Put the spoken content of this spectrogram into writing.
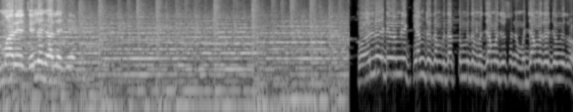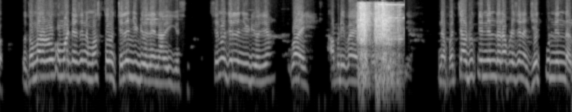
અમારે ચેલેન્જ હાલે છે. તો હેલો ફેમિલી કેમ છો તમે બધા? તમે બધા મજામાં જોશો ને? મજામાં રહેજો મિત્રો. તો તમારા લોકો માટે છે ને મસ્ત ચેલેન્જ વીડિયો લઈને આવી ગયો છું. શેનો ચેલેન્જ વીડિયો છે? ભાઈ, આપણી પાસે છે 50 રૂપિયા. ને, પચાસ રૂપિયાની અંદર આપણે છે ને જેતપુરની અંદર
